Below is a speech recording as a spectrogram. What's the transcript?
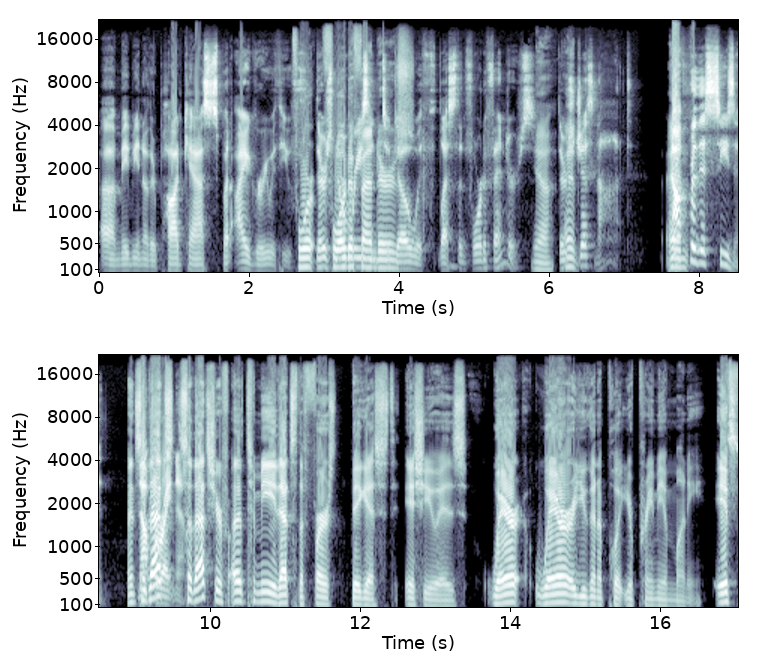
uh, maybe in other podcasts. But I agree with you. Four- There's four no reason to go with less than four defenders. Yeah, there's and- just not. not for this season. And so Not that's right now. so that's your uh, to me that's the first biggest issue is where where are you going to put your premium money? If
